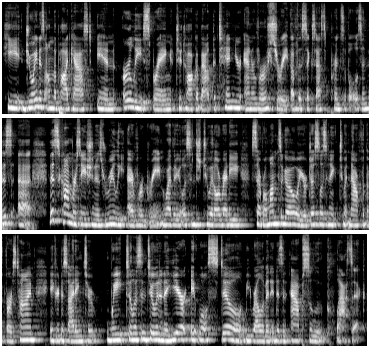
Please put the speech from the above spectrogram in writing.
He joined us on the podcast in early spring to talk about the 10 year anniversary of the Success Principles. And this, uh, this conversation is really evergreen, whether you listened to it already several months ago or you're just listening to it now for the first time. If you're deciding to wait to listen to it in a year, it will still be relevant. It is an absolute classic.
